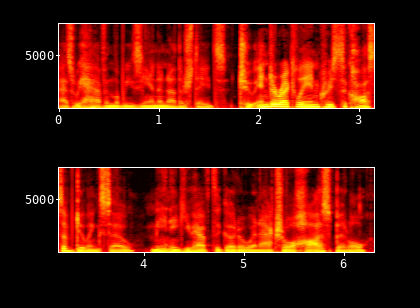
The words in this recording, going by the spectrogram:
as we have in Louisiana and other states, to indirectly increase the cost of doing so, meaning you have to go to an actual hospital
